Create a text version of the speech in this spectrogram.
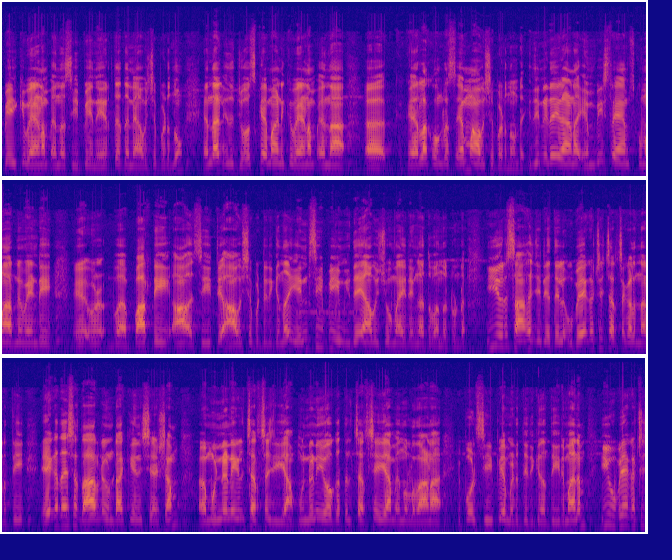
പി ഐക്ക് വേണം എന്ന സി പി ഐ നേരത്തെ തന്നെ ആവശ്യപ്പെടുന്നു. എന്നാൽ ഇത് ജോസ് കെ മാണിക്ക് വേണം എന്ന കേരള കോൺഗ്രസ് എം ആവശ്യപ്പെടുന്നുണ്ട്. ഇതിനിടയിലാണ് എം ബി ശ്രേയാംസ് കുമാറിന് വേണ്ടി പാർട്ടി സീറ്റ് ആവശ്യപ്പെട്ടിരിക്കുന്നത്. എൻ സി പിയും ഇതേ ആവശ്യവുമായി രംഗത്ത് വന്നിട്ടുണ്ട്. ഈ ഒരു സാഹചര്യത്തിൽ ഉഭയകക്ഷി ചർച്ചകൾ നടത്തി ഏകദേശ ധാരണ ഉണ്ടാക്കിയതിന് ശേഷം മുന്നണിയിൽ ചർച്ച ചെയ്യാം. മുന്നണി യോഗത്തിൽ ചർച്ച ചെയ്യാം എന്നുള്ളതാണ് ഇപ്പോൾ സി എടുത്തിരിക്കുന്ന തീരുമാനം. ഈ ഉഭയകക്ഷി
